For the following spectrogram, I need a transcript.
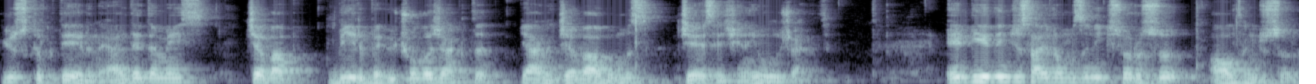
140 değerini elde edemeyiz. Cevap 1 ve 3 olacaktı. Yani cevabımız C seçeneği olacaktı. 57. sayfamızın ilk sorusu 6. soru.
